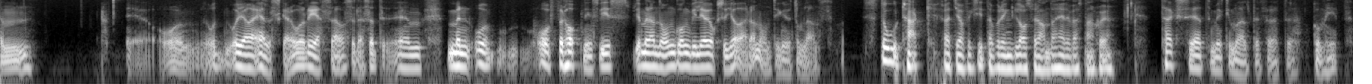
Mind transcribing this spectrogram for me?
Um, och, och, och, jag älskar att resa och sådär. Så um, men, och, och, förhoppningsvis, jag menar någon gång vill jag också göra någonting utomlands. Stort tack för att jag fick sitta på din glasveranda här i Västansjö. Tack så jättemycket Malte för att du kom hit.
